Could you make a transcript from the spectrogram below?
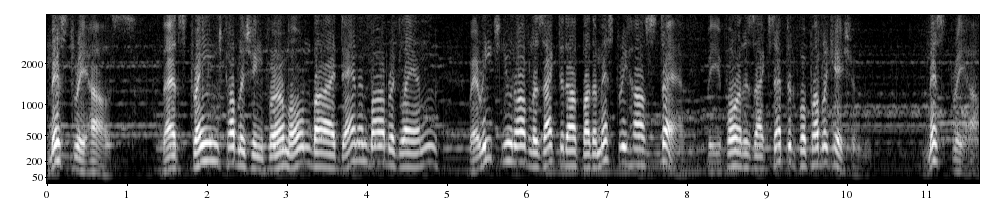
Mystery House, that strange publishing firm owned by Dan and Barbara Glenn, where each new novel is acted out by the Mystery House staff before it is accepted for publication. Mystery House.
